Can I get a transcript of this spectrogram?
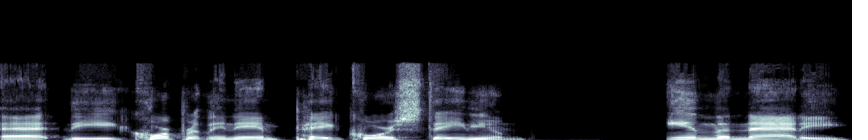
at the corporately named Paycor Stadium in the Natty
